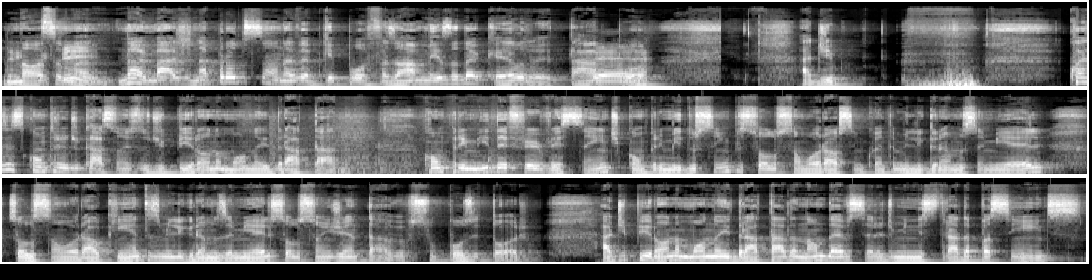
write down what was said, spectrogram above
Nossa, mano. Não, imagina a produção, né, velho? Porque, pô, fazer uma mesa daquela, velho. Tá, É. pô. A de... Quais as contraindicações do dipirona monohidratado? Comprimido efervescente, comprimido simples, solução oral 50mg ml, solução oral 500mg ml, solução injetável, supositório. A dipirona monohidratada não deve ser administrada a pacientes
